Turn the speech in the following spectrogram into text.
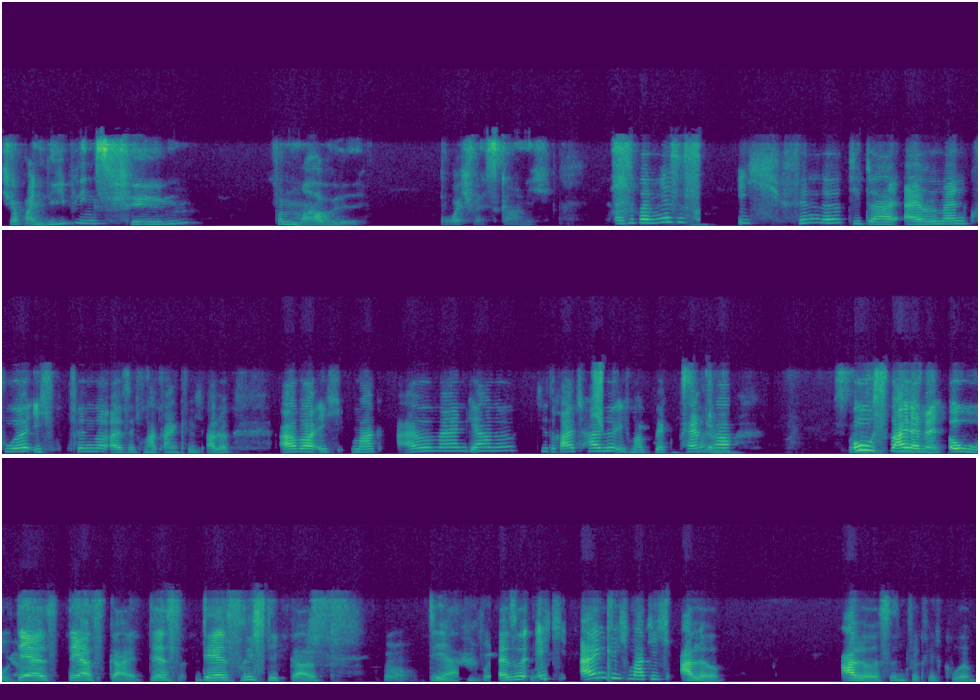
Ich glaube, mein Lieblingsfilm von Marvel. Boah, ich weiß gar nicht. Also bei mir ist es, ich finde die drei Iron Man cool. Ich finde, also ich mag eigentlich alle, aber ich mag Iron Man gerne, die drei Teile. Ich mag Black Panther. Spider-Man. Oh, Spider-Man. Oh, Ja. der ist, der ist geil. Der ist, der ist richtig geil. Ja, Der. Also ich, eigentlich mag ich alle. Alle sind wirklich cool.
